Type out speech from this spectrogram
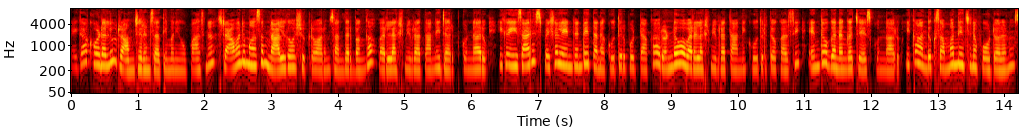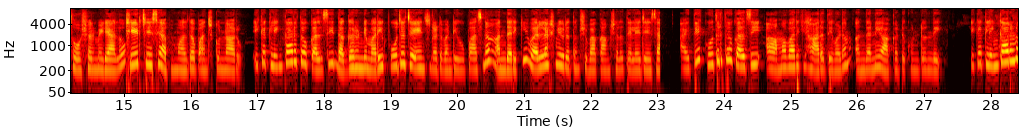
మెగా కోడలు రామ్ చరణ్ సతీమణి ఉపాసన శ్రావణ మాసం నాలుగవ శుక్రవారం సందర్భంగా వరలక్ష్మి వ్రతాన్ని జరుపుకున్నారు. ఇక ఈసారి స్పెషల్ ఏంటంటే తన కూతురు పుట్టాక రెండవ వరలక్ష్మి వ్రతాన్ని కూతురుతో కలిసి ఎంతో ఘనంగా చేసుకున్నారు. ఇక అందుకు సంబంధించిన ఫోటోలను సోషల్ మీడియాలో షేర్ చేసి అభిమానులతో పంచుకున్నారు. ఇక క్లింకారతో కలిసి దగ్గరుండి మరీ పూజ చేయించినటువంటి ఉపాసన అందరికీ వరలక్ష్మి వ్రతం శుభాకాంక్షలు తెలియజేశారు. అయితే కూతురుతో కలిసి ఆ అమ్మవారికి హారతి ఇవ్వడం అందరినీ ఆకట్టుకుంటుంది. ఇక క్లింకారును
